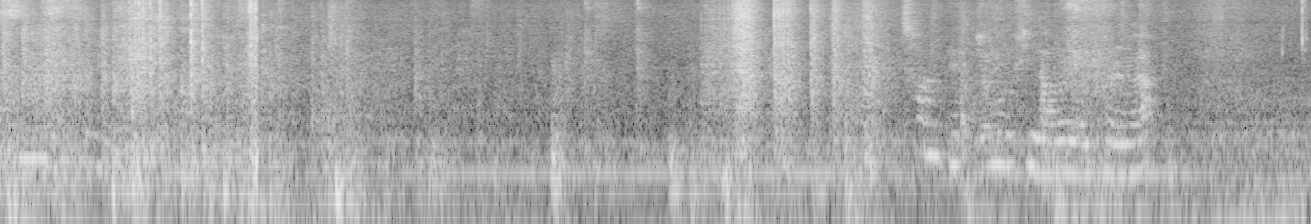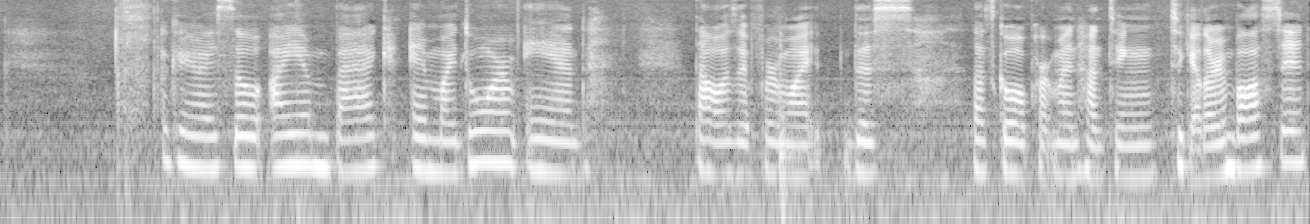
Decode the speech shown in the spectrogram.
Best. Okay, guys, so I am back in my dorm, and that was it for my this Let's Go Apartment Hunting Together in Boston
